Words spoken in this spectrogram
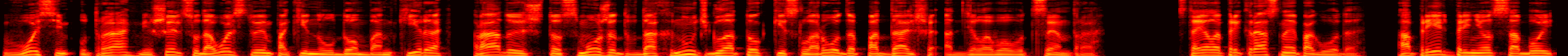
В 8 утра Мишель с удовольствием покинул дом банкира, радуясь, что сможет вдохнуть глоток кислорода подальше от делового центра. Стояла прекрасная погода. Апрель принес с собой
